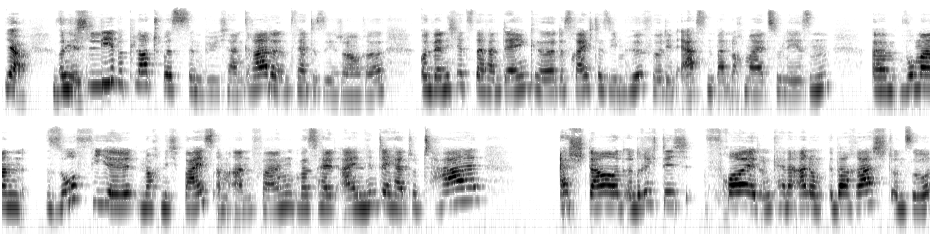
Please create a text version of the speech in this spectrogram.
Ja. Und ich liebe Plot-Twists in Büchern, gerade im Fantasy-Genre. Und wenn ich jetzt daran denke, das Reich der Sieben Höfe, den ersten Band nochmal zu lesen, ähm, wo man so viel noch nicht weiß am Anfang, was halt einen hinterher total erstaunt und richtig freut und keine Ahnung, überrascht und so.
